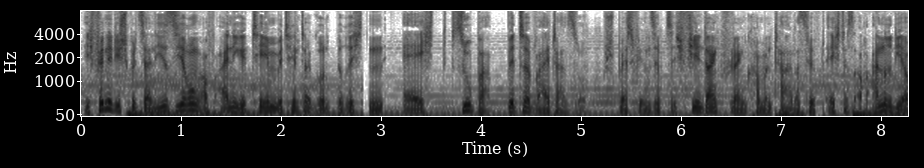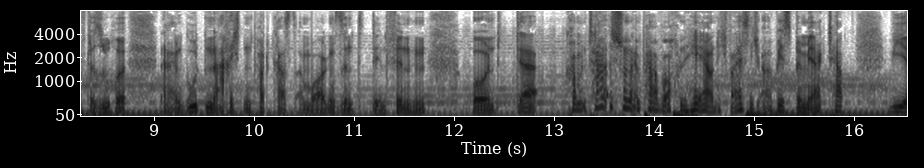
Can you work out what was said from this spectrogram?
Ich finde die Spezialisierung auf einige Themen mit Hintergrundberichten echt super. Bitte weiter so. Spess74, vielen Dank für deinen Kommentar. Das hilft echt, dass auch andere, die auf der Suche nach einem guten Nachrichtenpodcast am Morgen sind, den finden. Und der Kommentar ist schon ein paar Wochen her und ich weiß nicht, ob ihr es bemerkt habt. Wir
